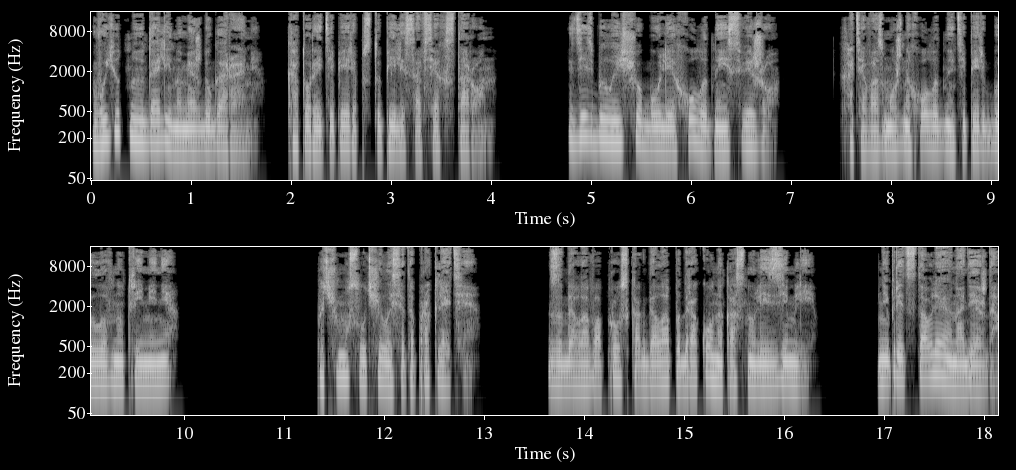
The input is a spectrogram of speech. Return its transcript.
В уютную долину между горами, которые теперь обступили со всех сторон. Здесь было еще более холодно и свежо, хотя, возможно, холодно теперь было внутри меня. Почему случилось это проклятие? Задала вопрос, когда лапы дракона коснулись земли. Не представляю, Надежда.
